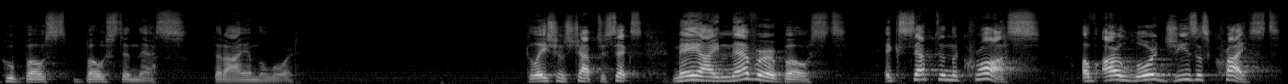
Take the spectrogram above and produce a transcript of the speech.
who boasts boast in this, that I am the Lord. Galatians chapter 6 May I never boast except in the cross of our Lord Jesus Christ,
